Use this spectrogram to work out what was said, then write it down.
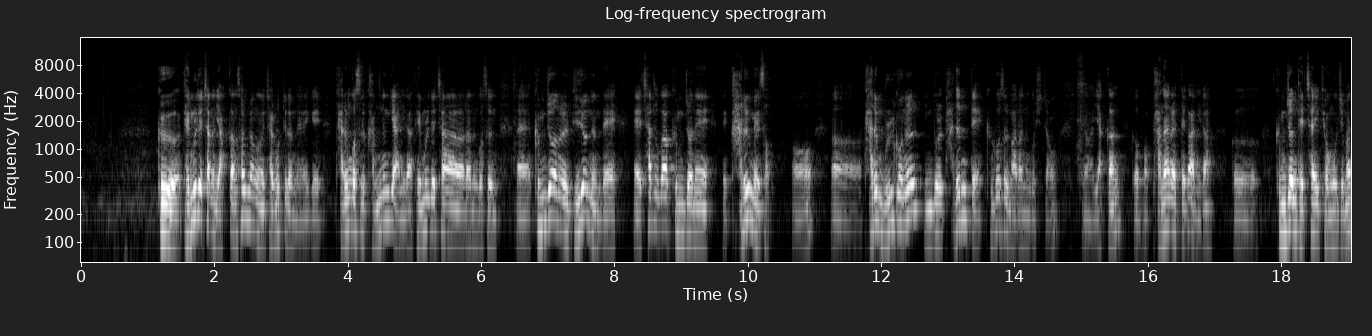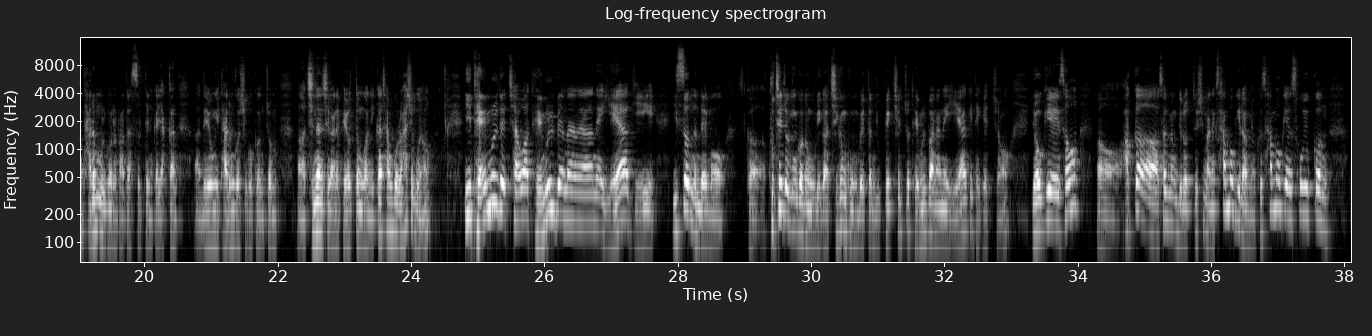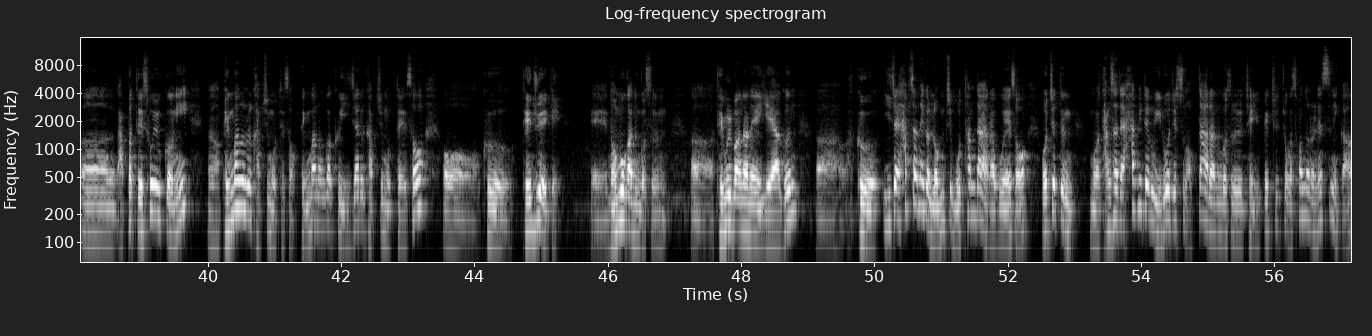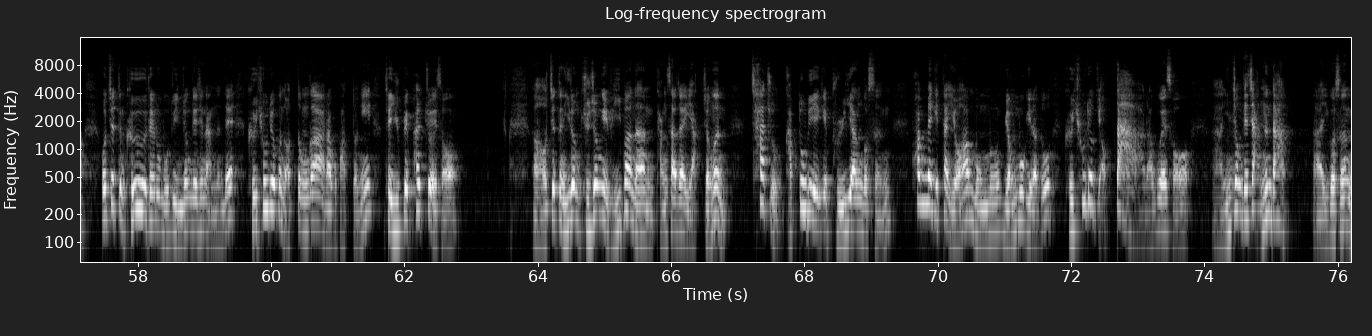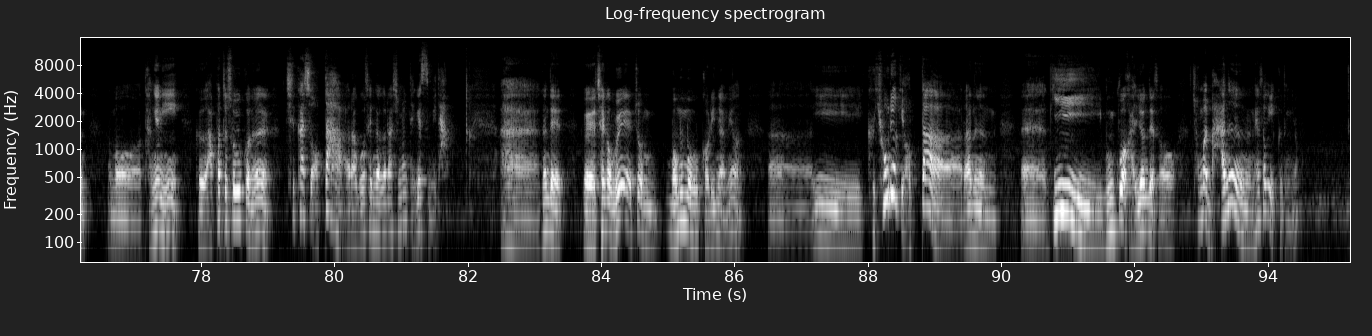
그 대물대차는 약간 설명을 잘못 드렸네요. 이게 다른 것을 갚는 게 아니라 대물대차라는 것은 에, 금전을 빌렸는데 에, 차주가 금전에 가름해서 어, 어, 다른 물건을 인도를 받은 때 그것을 말하는 것이죠. 어, 약간 그뭐 반환할 때가 아니라 그 금전 대차의 경우지만 다른 물건을 받았을 때니까 약간 아, 내용이 다른 것이고 그건 좀 아, 지난 시간에 배웠던 거니까 참고를 하시고요. 이 대물 대차와 대물 배난의 예약이 있었는데 뭐 그 구체적인 거는 우리가 지금 공부했던 607조 대물 반환의 예약이 되겠죠. 여기에서 어 아까 설명드렸듯이 만약 3억이라면 그 3억의 소유권 어 아파트의 소유권이 어 100만 원을 갚지 못해서 100만 원과 그 이자를 갚지 못해서 어 그 대주에게 예, 넘어가는 것은 어, 대물반환의 예약은 어, 그 이자의 합산액을 넘지 못한다라고 해서 어쨌든 뭐 당사자 합의대로 이루어질 수는 없다라는 것을 제 607조가 선언을 했으니까 어쨌든 그대로 모두 인정되지는 않는데 그 효력은 어떤가라고 봤더니 제 608조에서 어, 어쨌든 이런 규정에 위반한 당사자의 약정은 차주, 갑돌이에게 불리한 것은 환매 기타 여한 명목, 이라도 그 효력이 없다라고 해서 아, 인정되지 않는다. 아, 이것은 뭐 당연히 그 아파트 소유권을 취득할 수 없다라고 생각을 하시면 되겠습니다. 아, 근데 제가 왜 좀 머뭇머뭇 거리냐면 아, 이그 효력이 없다라는 에, 이 문구와 관련돼서 정말 많은 해석이 있거든요.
